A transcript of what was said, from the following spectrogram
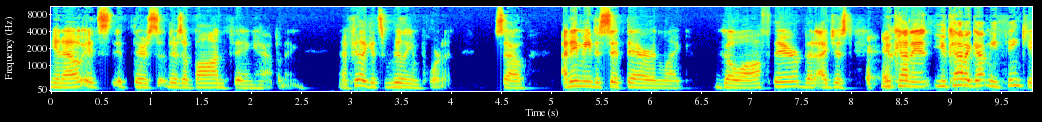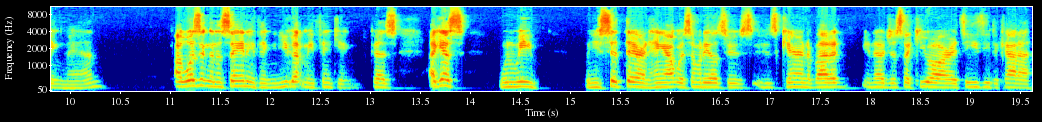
you know it's it, there's there's a bond thing happening. And i feel like it's really important. So i didn't mean to sit there and like go off there but i just you kind of you kind of got me thinking man. I wasn't going to say anything and you got me thinking. Because i guess when we when you sit there and hang out with somebody else who's who's caring about it you know just like you are it's easy to kind of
